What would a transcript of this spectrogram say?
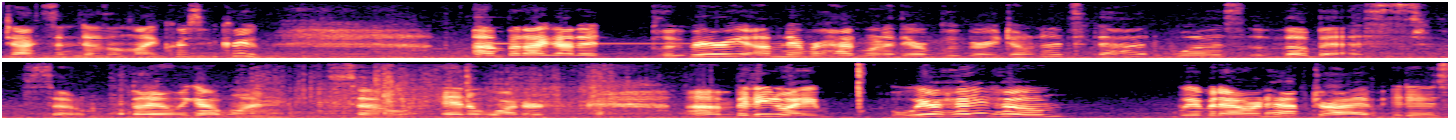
Jackson doesn't like Krispy Kreme. Um, but I got a blueberry. I've never had one of their blueberry donuts. That was the best. So, but I only got one. So, and a water. Um, but anyway, we're headed home. We have an hour and a half drive. It is,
